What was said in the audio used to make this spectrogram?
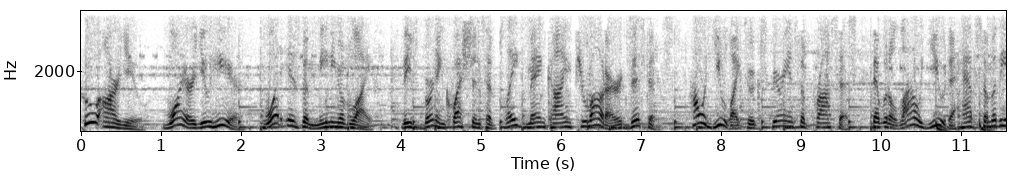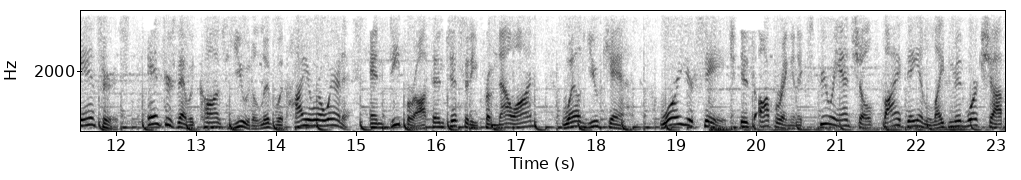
Who are you? Why are you here? What is the meaning of life? These burning questions have plagued mankind throughout our existence. How would you like to experience a process that would allow you to have some of the answers? Answers that would cause you to live with higher awareness and deeper authenticity from now on? Well, you can. Warrior Sage is offering an experiential five-day enlightenment workshop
